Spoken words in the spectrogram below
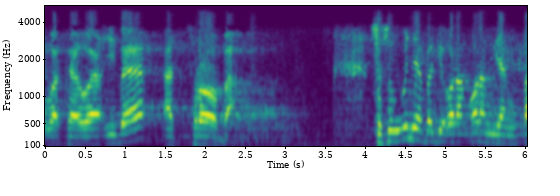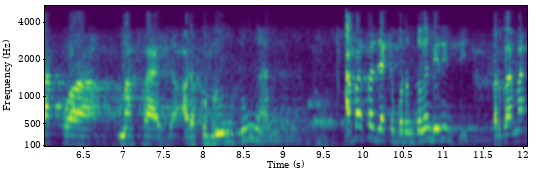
wa kawa'iba atraba Sesungguhnya bagi orang-orang yang takwa mafaza ada keberuntungan. Apa saja keberuntungan dirinci? Pertama,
